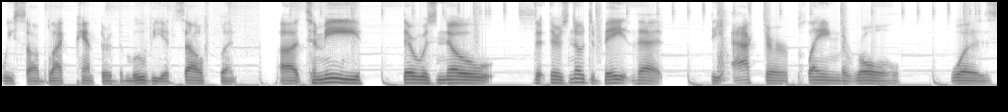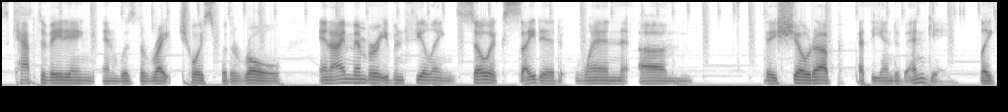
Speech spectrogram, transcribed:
we saw Black Panther the movie itself, but uh, to me, there was no th- there's no debate that the actor playing the role was captivating and was the right choice for the role. And I remember even feeling so excited when um, they showed up at the end of Endgame. Like,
